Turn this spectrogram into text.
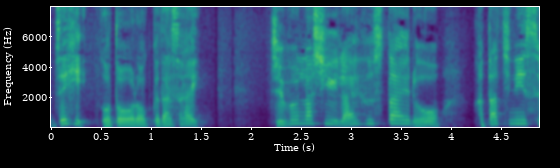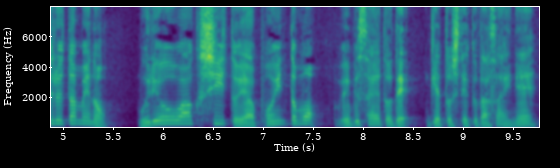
ぜひご登録ください。自分らしいライフスタイルを形にするための無料ワークシートやポイントもウェブサイトでゲットしてくださいね。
